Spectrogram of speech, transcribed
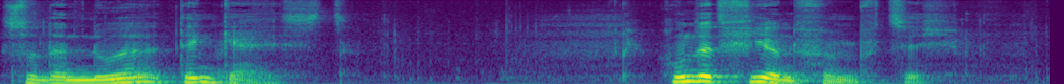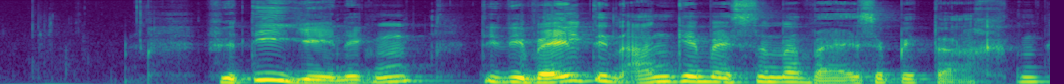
sondern nur den Geist. 154. Für diejenigen, die die Welt in angemessener Weise betrachten,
